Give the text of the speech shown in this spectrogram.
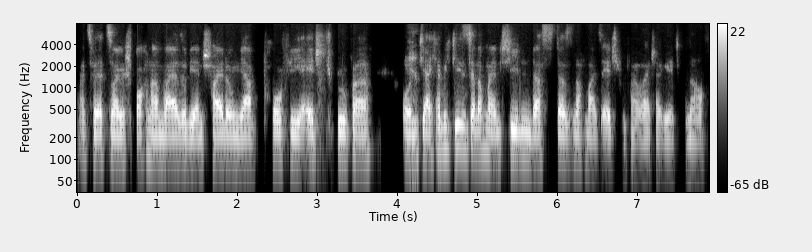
als wir letztes Mal gesprochen haben, war ja so die Entscheidung, ja, Profi, Age Grouper, und ja, ja ich habe mich dieses Jahr nochmal entschieden, dass, dass es nochmal als Age Grouper weitergeht, genau.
